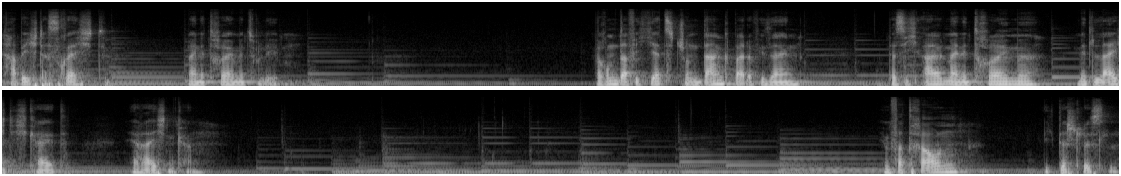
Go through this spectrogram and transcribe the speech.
habe ich das Recht, meine Träume zu leben? Warum darf ich jetzt schon dankbar dafür sein, dass ich all meine Träume mit Leichtigkeit erreichen kann? Im Vertrauen liegt der Schlüssel.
